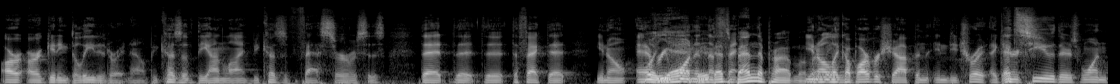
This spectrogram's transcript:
are are getting deleted right now because of the online, because of fast services. That the the the fact that you know Well, everyone yeah, in dude, the that's fa- been the problem. You I know, mean- like a barber shop in in Detroit. I guarantee you, there's one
